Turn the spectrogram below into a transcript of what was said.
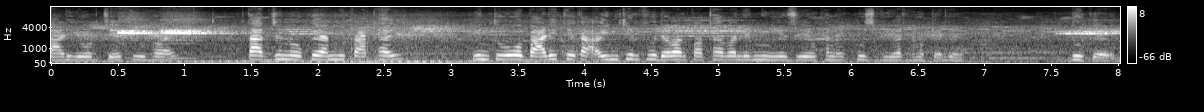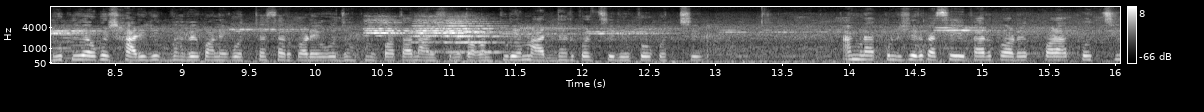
বাড়ি ওর জেঠু হয়। তার জন্য ওকে আমি পাঠাই। কিন্তু ও বাড়ি থেকে ইন্টারভিউ দেওয়ার কথা বলে নিয়ে যে ওখানে কুচবিহার হোটেলে ঢুকে, ঢুকিয়ে ওকে শারীরিকভাবে অনেক অত্যাচার করে। ও যখন কথা না ছিল তখন পুরো মারধর করছে, রেপও করছে। আমরা পুলিশের কাছে এফআইআর করে, করা করছি।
